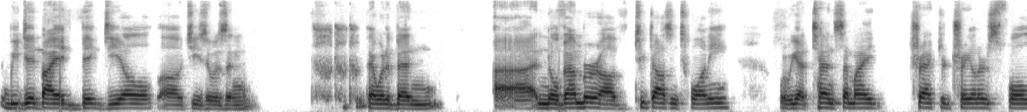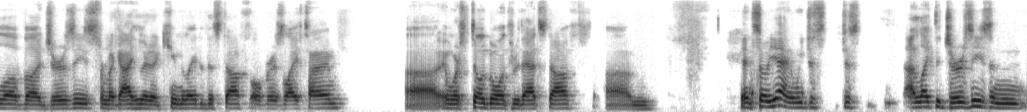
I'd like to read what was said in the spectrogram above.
we did buy a big deal. Oh, geez, it was in that would have been uh, November of 2020, where we got 10 semi tractor trailers full of uh, jerseys from a guy who had accumulated the stuff over his lifetime. Uh, and we're still going through that stuff. Um, and so, yeah, and we just, just, I like the jerseys and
